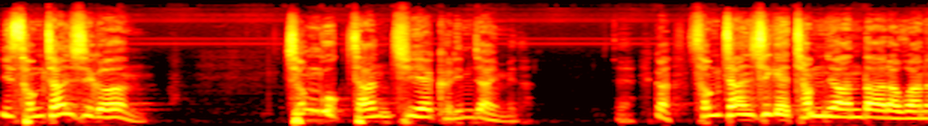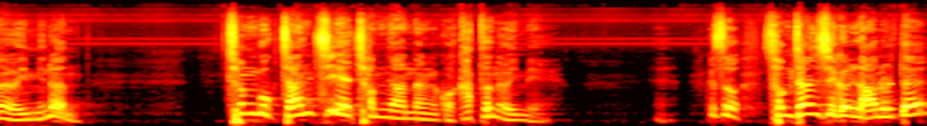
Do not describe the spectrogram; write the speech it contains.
이 성찬식은 천국 잔치의 그림자입니다. 예, 그러니까 성찬식에 참여한다라고 하는 의미는 천국 잔치에 참여한다는 것과 같은 의미예요. 예, 그래서 성찬식을 나눌 때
